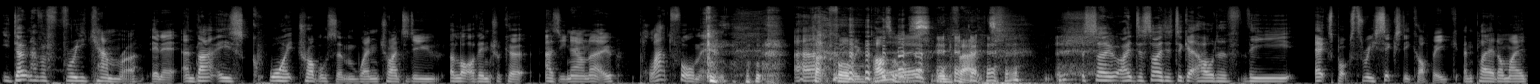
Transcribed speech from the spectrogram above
you don't have a free camera in it, and that is quite troublesome when trying to do a lot of intricate, as you now know, platforming. Uh, platforming puzzles, in fact. so I decided to get hold of the Xbox 360 copy and play it on my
